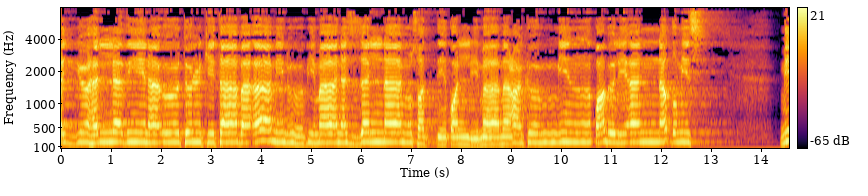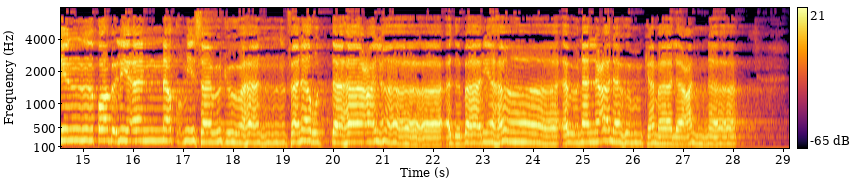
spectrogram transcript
أيها الذين أوتوا الكتاب آمنوا بما نزلنا مصدقا لما معكم من قبل أن نطمس من قبل أن نطمس وجوها فنردها على أدبارها أو نلعنهم كما لعنا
